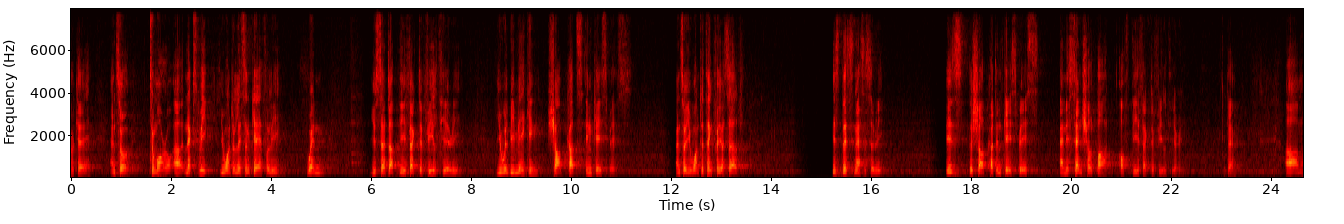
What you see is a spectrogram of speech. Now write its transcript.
okay? And so tomorrow, uh, next week, you want to listen carefully when you set up the effective field theory, you will be making sharp cuts in k-space. And so you want to think for yourself, is this necessary? Is the sharp cut in k-space an essential part of the effective field theory? Okay? Um,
